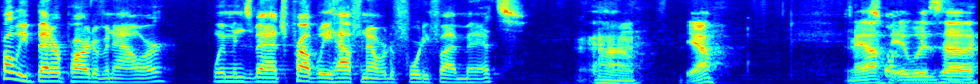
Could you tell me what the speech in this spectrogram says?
probably better part of an hour. Women's match probably half an hour to 45 minutes. Uh, yeah, yeah, So it was. uh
